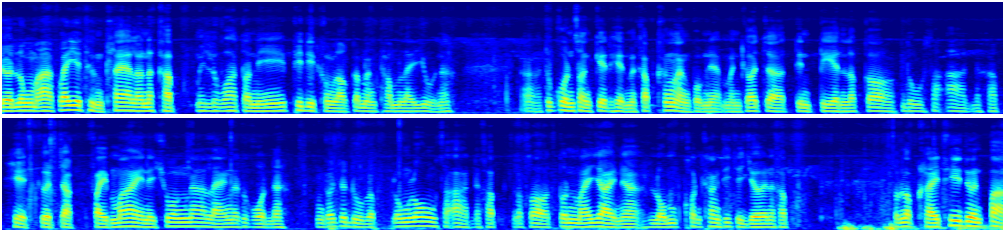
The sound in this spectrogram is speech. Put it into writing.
ดินลงมาใกล้จะถึงแคร่แล้วนะครับ ไม่รู้ว่าตอนนี้พี่ดิดของเรากำลังทำอะไรอยู่นะทุกคนสังเกตเห็นไหมครับ ข้างหลังผมเนี่ยมันก็จะเตียนๆแล้วก็ดูสะอาดนะครับ เหตุเกิดจากไฟไหม้ในช่วงหน้าแล้งนะทุกคนนะมันก็จะดูแบบโล่งๆสะอาดนะครับ แล้วก็ต้นไม้ใหญ่เนี่ยล้มค่อนข้างที่จะเยอะนะครับสำหรับใครที่เดินป่า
